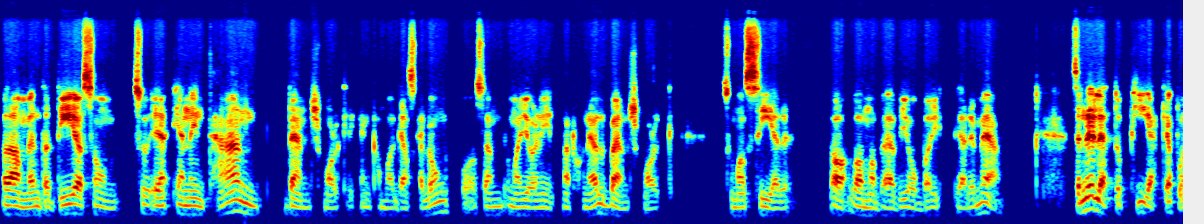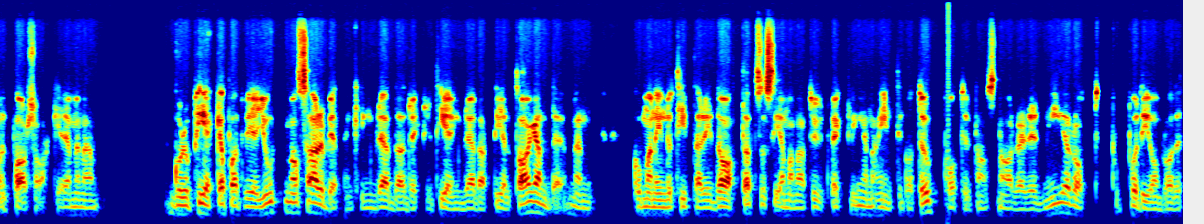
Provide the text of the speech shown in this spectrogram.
att använda det som så en intern benchmark det kan komma ganska långt på. och Sen om man gör en internationell benchmark så man ser ja, vad man behöver jobba ytterligare med. Sen är det lätt att peka på ett par saker. Jag menar, går att peka på att vi har gjort massa arbeten kring breddad rekrytering, breddat deltagande, men Går man in och tittar i datat så ser man att utvecklingen har inte gått uppåt utan snarare neråt på, på det området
